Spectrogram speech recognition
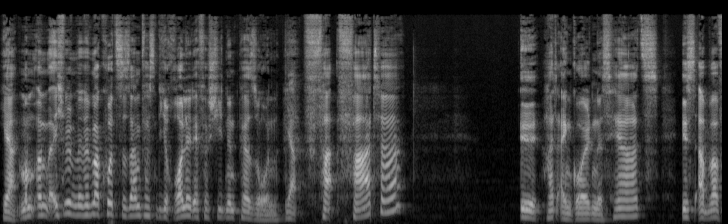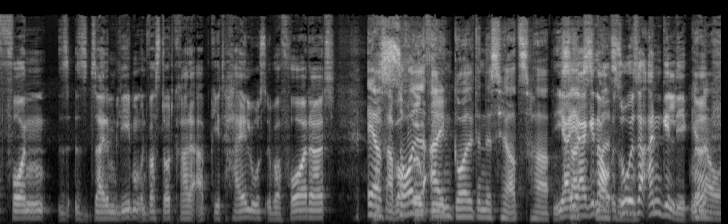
Ja, man- ich will, will mal kurz zusammenfassen, die Rolle der verschiedenen Personen. Ja. Fa Vater äh, hat ein goldenes Herz, ist aber von seinem Leben und was dort gerade abgeht heillos überfordert. Er soll ein goldenes Herz haben. Ja, ja, genau. mal So. ist er angelegt. Ne? Genau.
